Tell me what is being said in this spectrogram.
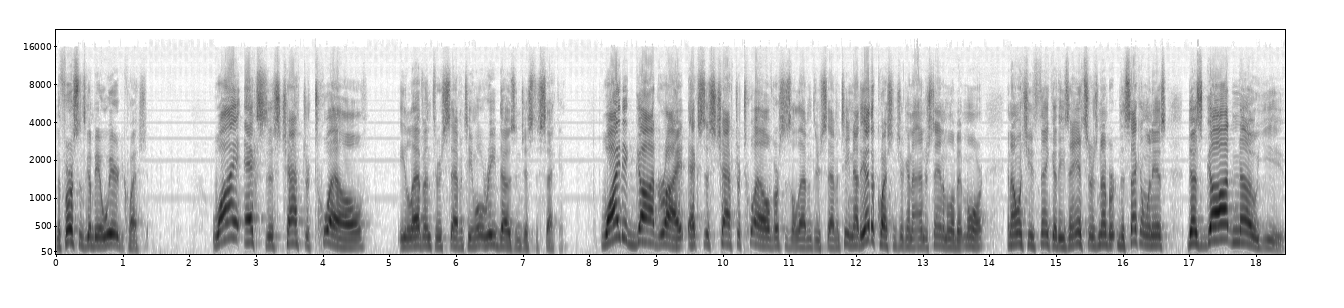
the first one's going to be a weird question. Why Exodus chapter 12, 11 through 17? We'll read those in just a second. Why did God write Exodus chapter 12, verses 11 through 17? Now, the other questions you're going to understand them a little bit more, and I want you to think of these answers. Number, the second one is Does God know you?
